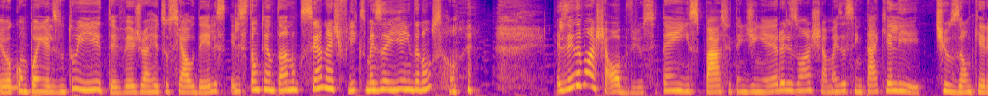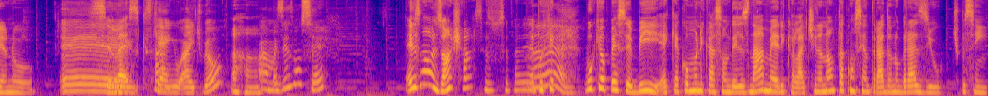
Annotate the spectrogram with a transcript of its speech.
Eu acompanho eles no Twitter, vejo a rede social deles. Eles estão tentando ser a Netflix, mas aí ainda não são. Eles ainda vão achar, óbvio, se tem espaço e tem dinheiro, eles vão achar. Mas assim, tá aquele tiozão querendo. É... Celeste, sabe? Quem? A HBO? Aham. Ah, mas eles vão ser. Eles não, eles vão achar. Você, vai... É porque É. o que eu percebi é que a comunicação deles na América Latina não tá concentrada no Brasil. Tipo assim,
